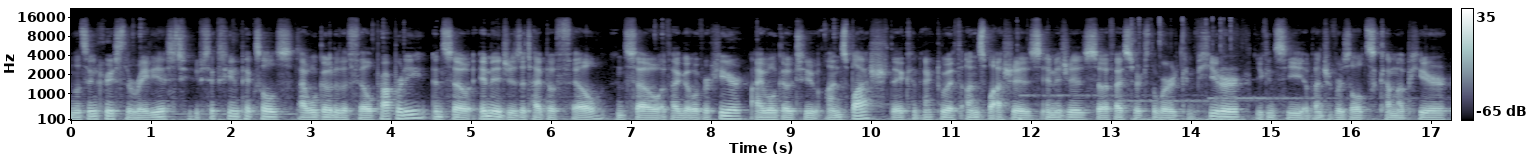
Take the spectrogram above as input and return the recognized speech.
and let's increase the radius to 16 pixels. I will go to the fill property. And so image is a type of fill. And so if I go over here, I will go to Unsplash. They connect with Unsplash's images. So if I search the word computer, you can see a bunch of results come up here.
